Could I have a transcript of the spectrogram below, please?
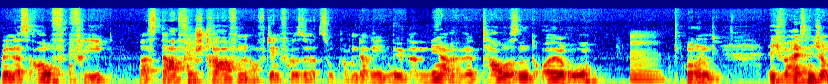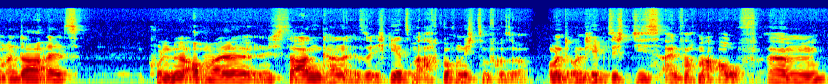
wenn das auffliegt, was da für Strafen auf den Friseur zukommen. Da reden wir über mehrere tausend Euro. Mm. Und ich weiß nicht, ob man da als Kunde auch mal nicht sagen kann, also ich gehe jetzt mal acht Wochen nicht zum Friseur und, und hebt sich dies einfach mal auf. Ähm,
